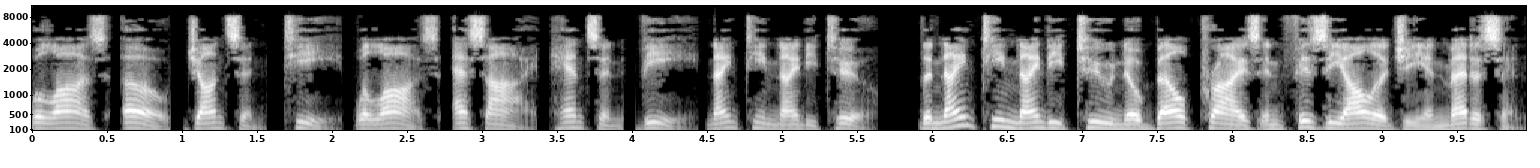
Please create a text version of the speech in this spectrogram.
Walaas, O., Johnson, T., Walaas, S. I., Hansen, V. 1992. The 1992 Nobel Prize in Physiology and Medicine.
